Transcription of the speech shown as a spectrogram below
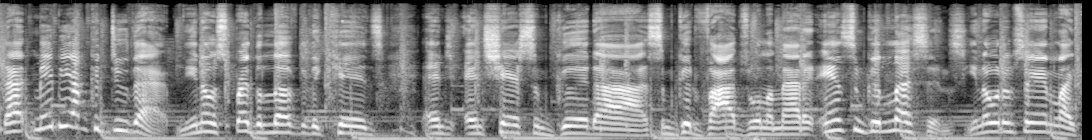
that maybe I could do that. You know, spread the love to the kids and and share some good uh, some good vibes while I'm at it and some good lessons. You know what I'm saying? Like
